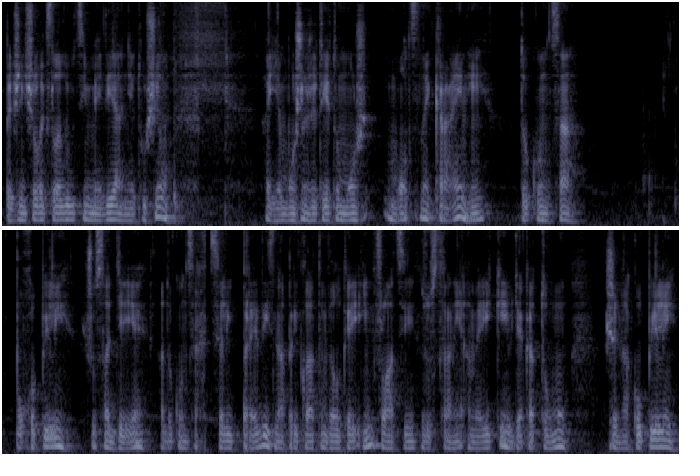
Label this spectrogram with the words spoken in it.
bežný človek sledujúci médiá netušil. A je možné, že tieto mož, mocné krajiny dokonca pochopili, čo sa deje a dokonca chceli predísť napríklad veľkej inflácii zo strany Ameriky vďaka tomu, že nakúpili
